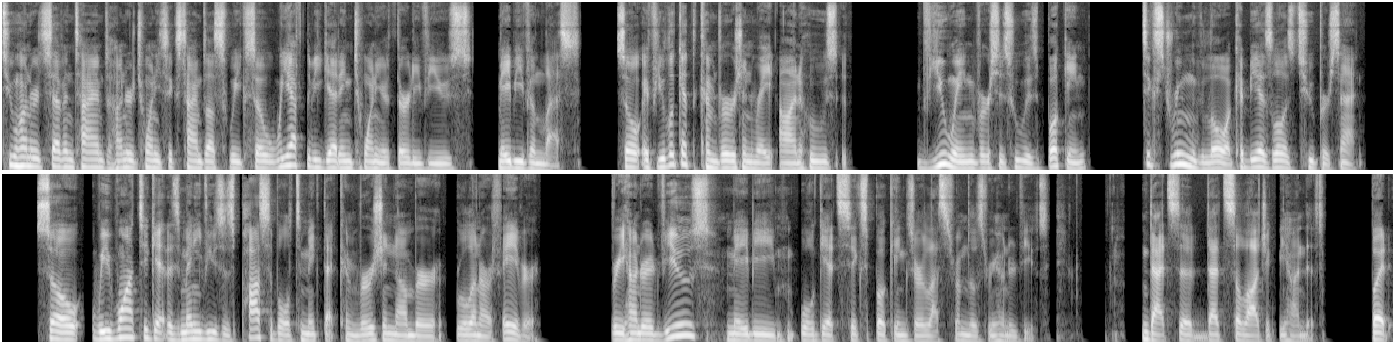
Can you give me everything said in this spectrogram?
207 times, 126 times last week. So we have to be getting 20 or 30 views, maybe even less. So if you look at the conversion rate on who's viewing versus who is booking, it's extremely low. It could be as low as 2%. So we want to get as many views as possible to make that conversion number rule in our favor. 300 views, maybe we'll get six bookings or less from those 300 views. That's a, that's the logic behind this. But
